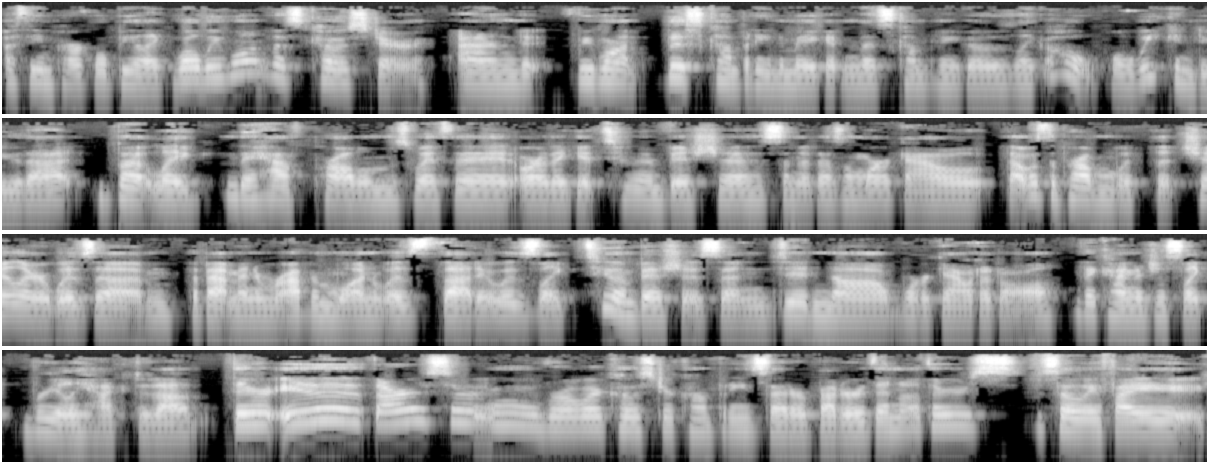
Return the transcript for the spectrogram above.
a theme park will be like, well, we want this coaster and we want this company to make it. And this company goes like, oh, well, we can do that. But like they have problems with it or they get too ambitious and it doesn't work out. That was the problem with the chiller was, um, the Batman and Robin one was that it was like too ambitious and did not work out at all. They kind of just like really hacked it up. There is, there are certain roller coaster companies that are better than others. So if I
